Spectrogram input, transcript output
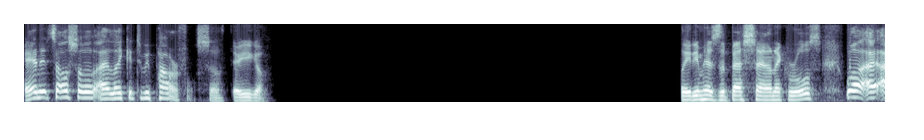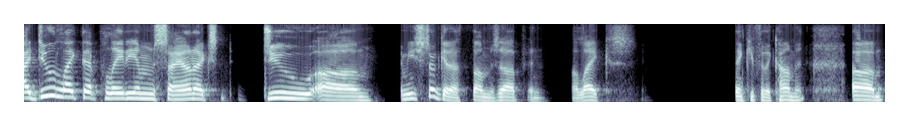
And it's also, I like it to be powerful. So there you go. Palladium has the best psionic rules. Well, I, I do like that Palladium psionics do um I mean you still get a thumbs up and a like. Thank you for the comment. Um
